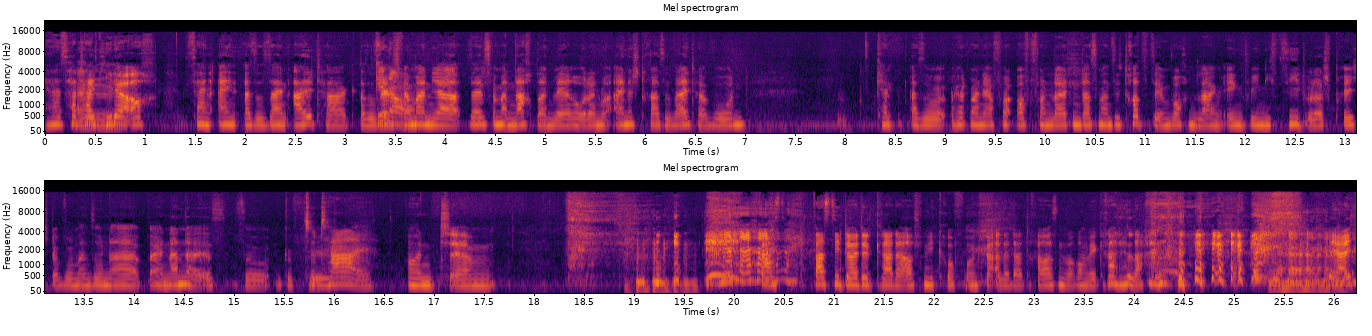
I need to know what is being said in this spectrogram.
Ja, ja es hat halt ähm, jeder auch sein, also sein Alltag. Also selbst genau. wenn man ja, selbst wenn man Nachbarn wäre oder nur eine Straße weiter wohnt, kennt, also hört man ja von, oft von Leuten, dass man sich trotzdem wochenlang irgendwie nicht sieht oder spricht, obwohl man so nah beieinander ist, so gefühlt. Total. Und ähm, Basti deutet gerade aufs Mikrofon für alle da draußen, warum wir gerade lachen. ja, ich,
